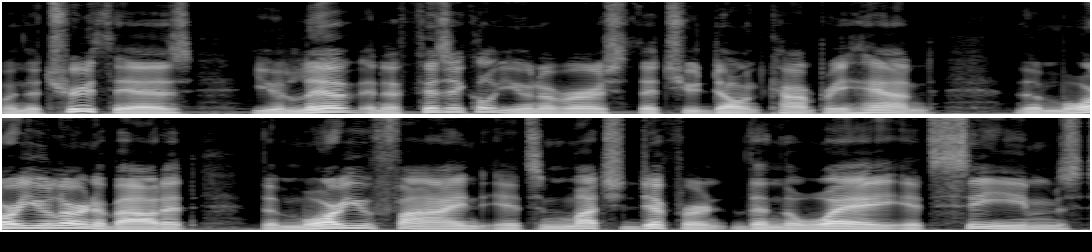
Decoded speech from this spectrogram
when the truth is, you live in a physical universe that you don't comprehend. The more you learn about it, the more you find it's much different than the way it seems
